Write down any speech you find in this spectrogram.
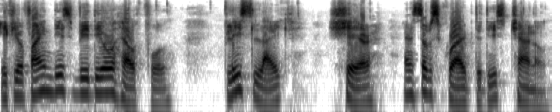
If you find this video helpful, please like, share, and subscribe to this channel.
